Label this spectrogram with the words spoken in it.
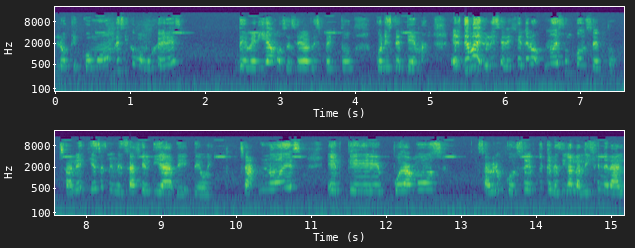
lo que como hombres y como mujeres deberíamos hacer al respecto con este tema. El tema de violencia de género no es un concepto, ¿sale? Y ese es mi mensaje el día de, hoy. O sea, no es el que podamos saber un concepto y que les diga la ley general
